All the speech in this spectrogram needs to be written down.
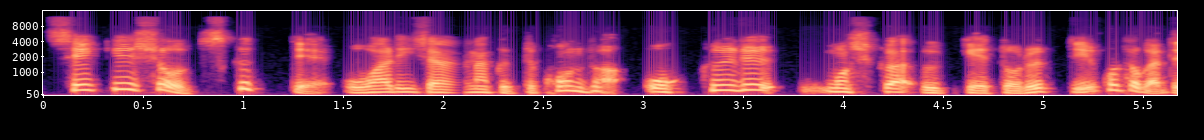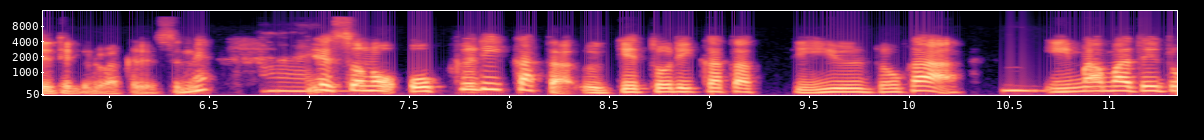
請求書を作って終わりじゃなくて、今度は送る、もしくは受け取るっていうことが出てくるわけですね。はい、で、その送り方、受け取り方っていうのが、今まで通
